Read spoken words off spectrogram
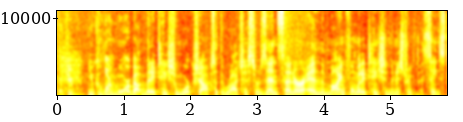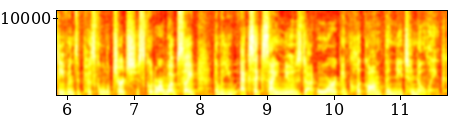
Thank you. You can learn more about meditation workshops at the Rochester Zen Center and the Mindful Meditation Ministry at St. Stephen's Episcopal Church. Just go to our website, wxxinews.org, and click on the Need to Know link.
